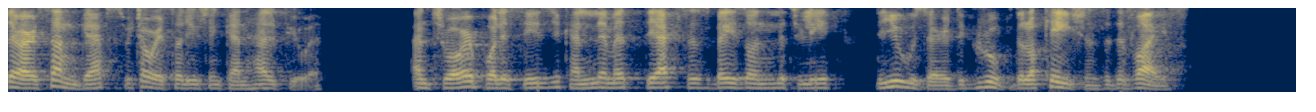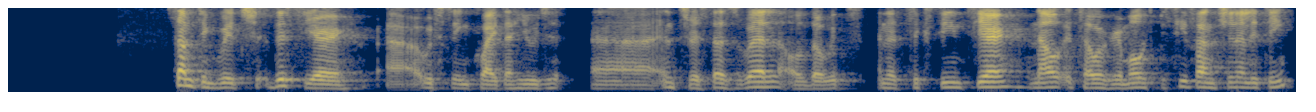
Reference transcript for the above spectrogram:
there are some gaps which our solution can help you with. And through our policies, you can limit the access based on literally the user, the group, the locations, the device. Something which this year uh, we've seen quite a huge uh, interest as well, although it's in its 16th year. Now it's our remote PC functionality,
